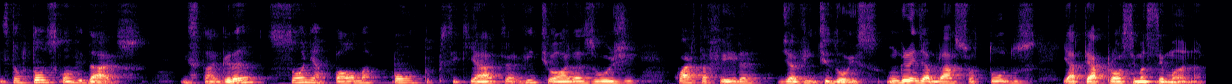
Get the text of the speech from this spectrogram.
Estão todos convidados. Instagram soniapalma.psiquiatra, 20 horas hoje, quarta-feira, dia 22. Um grande abraço a todos e até a próxima semana.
